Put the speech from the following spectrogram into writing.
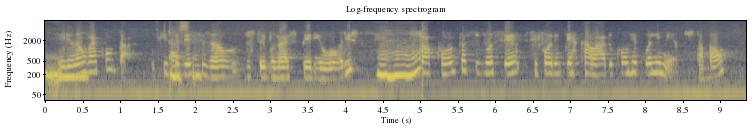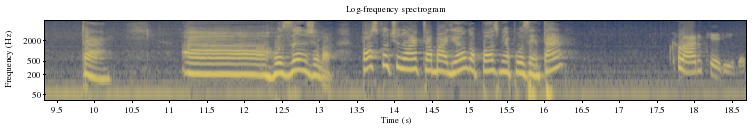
Uhum. Ele não vai contar. O que tá é decisão dos tribunais superiores uhum. só conta se você se for intercalado com recolhimentos, tá bom? Tá. A Rosângela, posso continuar trabalhando após me aposentar? Claro, querida.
